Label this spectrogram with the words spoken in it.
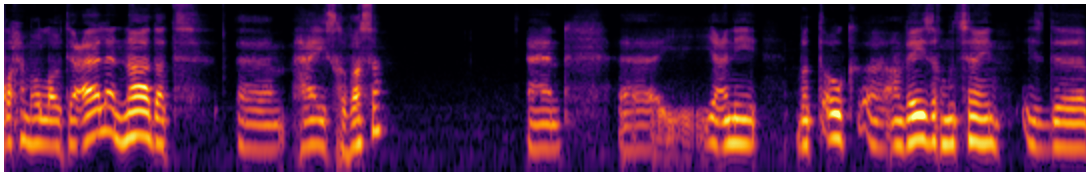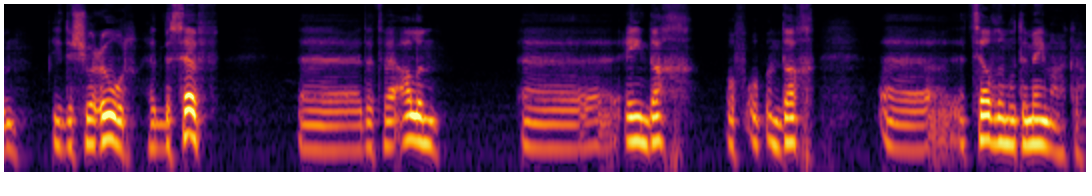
rahimahullah ta'ala, nadat uh, hij is gewassen. En uh, yani, wat ook aanwezig moet zijn, is de, is de shu'ur, het besef dat wij allen één dag of op een dag uh, hetzelfde moeten meemaken.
